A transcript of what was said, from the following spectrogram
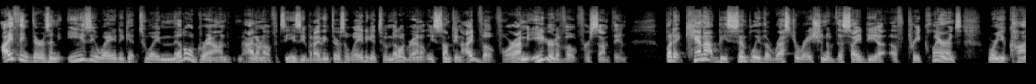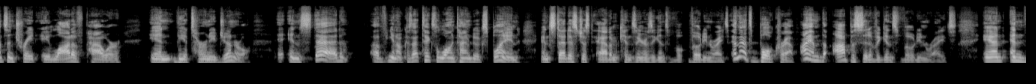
I think there's an easy way to get to a middle ground. I don't know if it's easy, but I think there's a way to get to a middle ground, at least something I'd vote for. I'm eager to vote for something. But it cannot be simply the restoration of this idea of preclearance where you concentrate a lot of power in the attorney general. Instead of, you know, because that takes a long time to explain, instead it's just Adam Kinzinger's against vo- voting rights. And that's bullcrap. I am the opposite of against voting rights. And and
